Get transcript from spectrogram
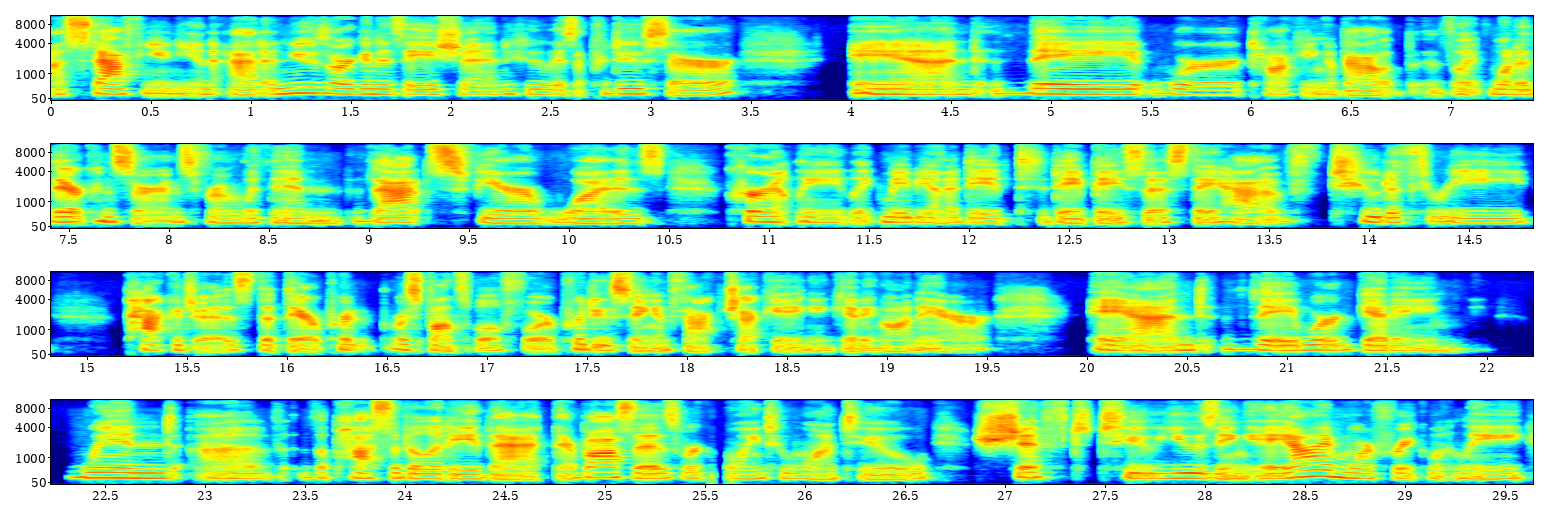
a staff union at a news organization who is a producer and they were talking about like one of their concerns from within that sphere was currently like maybe on a day-to-day basis they have two to three packages that they're pr- responsible for producing and fact checking and getting on air and they were getting wind of the possibility that their bosses were going to want to shift to using AI more frequently.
